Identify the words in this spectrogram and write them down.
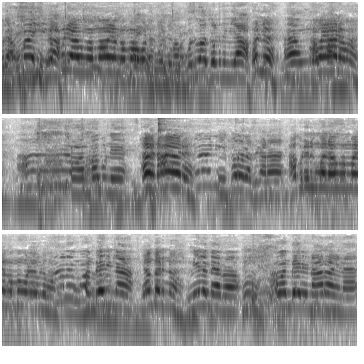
ஒரு அம்மா எப்படி அவங்க அம்மா எங்க அம்மா ஒண்ணு பொதுவா சொல்றது இல்லையா? அவன் யார் அவன்? அவன் அம்மா பொண்ணு. நான் யாரு? நீ சூரவேசக்கார அப்படி இருக்கும்போது அவங்க அம்மா எங்க அம்மா எப்படி ஆனா, உன் பேரு என்ன? என் பேரு என்ன? நீலமேகம். அவன் பேரு நாராயணன்.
